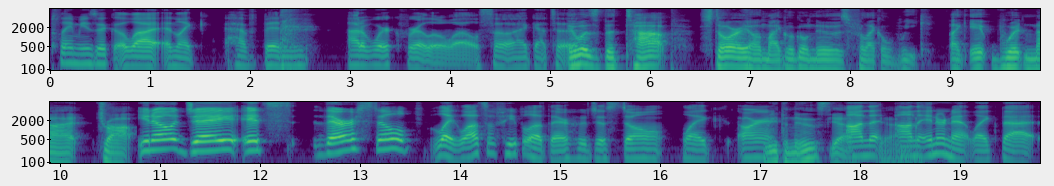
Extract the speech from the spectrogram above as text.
play music a lot and like have been out of work for a little while. So I got to It was the top story on my Google News for like a week. Like it would not drop. You know, Jay, it's there are still like lots of people out there who just don't like aren't Read the news, yeah. on the yeah, on no. the internet like that.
